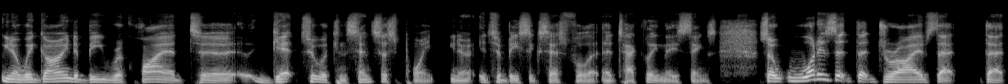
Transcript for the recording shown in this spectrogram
you know, we're going to be required to get to a consensus point, you know, to be successful at, at tackling these things. So, what is it that drives that that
